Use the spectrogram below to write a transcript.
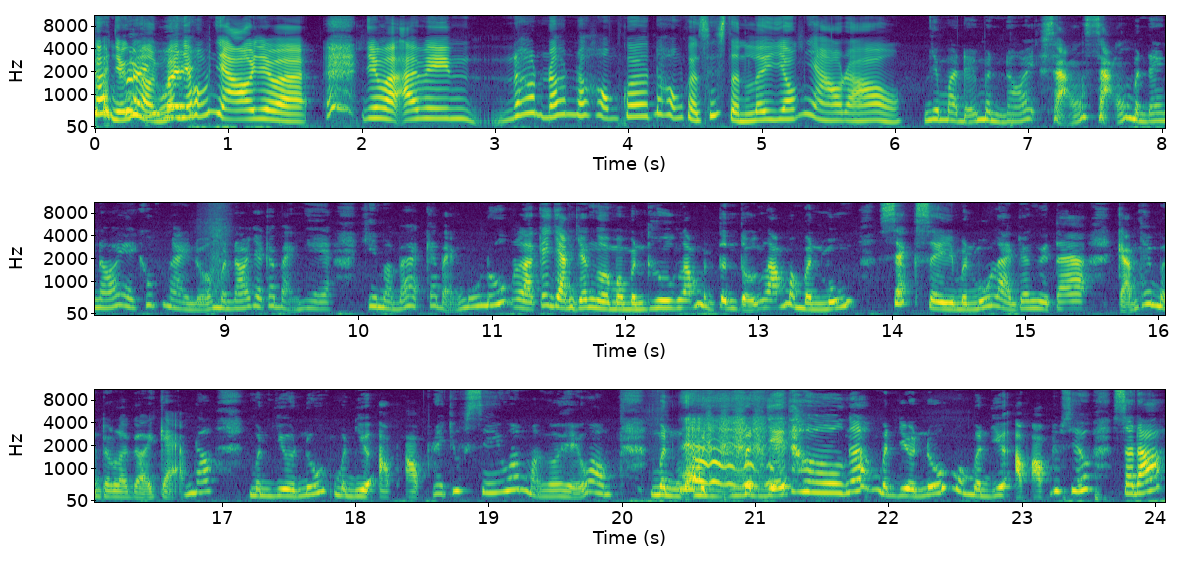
có những lần nó giống nhau nhưng mà nhưng mà I mean nó nó nó không có nó không consistently giống nhau đâu. Nhưng mà để mình nói sẵn sẵn mình đang nói ngay khúc này nữa mình nói cho các bạn nghe. Khi mà bác các bạn muốn nuốt là cái dành cho người mà mình thương lắm mình tin tưởng lắm mà mình muốn sexy mình muốn làm cho người ta cảm thấy mình thật là gợi cảm đó. Mình vừa nuốt mình vừa ọc ọc ra chút xíu á mọi người hiểu không? Mình mình mình dễ thương á mình vừa nuốt mà mình vừa ọc ọc chút xíu. Sau đó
